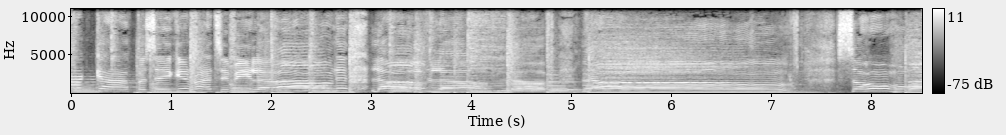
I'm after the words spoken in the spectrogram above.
our God forsaken right to be loved, love, love, love, loved. So I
